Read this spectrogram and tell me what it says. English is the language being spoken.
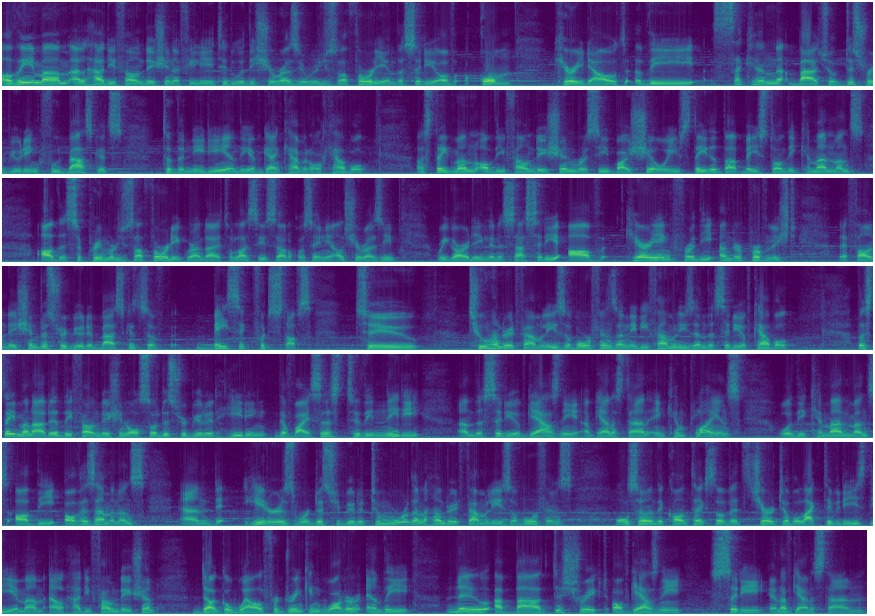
The Imam Al Hadi Foundation, affiliated with the Shirazi Religious Authority in the city of Qom, carried out the second batch of distributing food baskets to the needy in the Afghan capital, Kabul. A statement of the foundation received by Shia Waves stated that based on the commandments of the Supreme Religious Authority, Grand Ayatollah Sayyid Hosseini Al Shirazi, regarding the necessity of caring for the underprivileged, the foundation distributed baskets of basic foodstuffs to 200 families of orphans and needy families in the city of Kabul. The statement added the foundation also distributed heating devices to the needy and the city of Ghazni, Afghanistan in compliance with the commandments of the of His Eminence and heaters were distributed to more than 100 families of orphans. Also in the context of its charitable activities, the Imam Al-Hadi Foundation dug a well for drinking water in the No Abad district of Ghazni city in Afghanistan.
